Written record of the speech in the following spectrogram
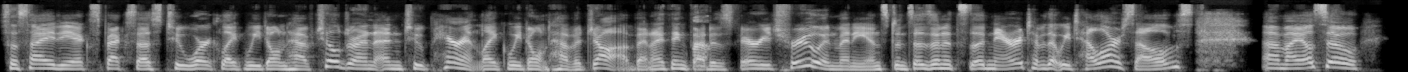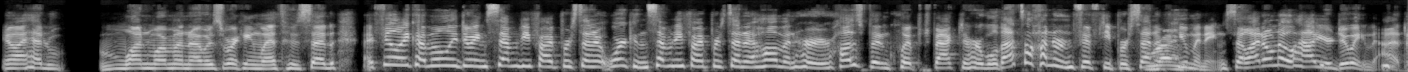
society expects us to work like we don't have children and to parent like we don't have a job. And I think that is very true in many instances. And it's the narrative that we tell ourselves. Um, I also, you know, I had one woman I was working with who said, I feel like I'm only doing 75% at work and 75% at home. And her husband quipped back to her, Well, that's 150% right. of humaning. So I don't know how you're doing that.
